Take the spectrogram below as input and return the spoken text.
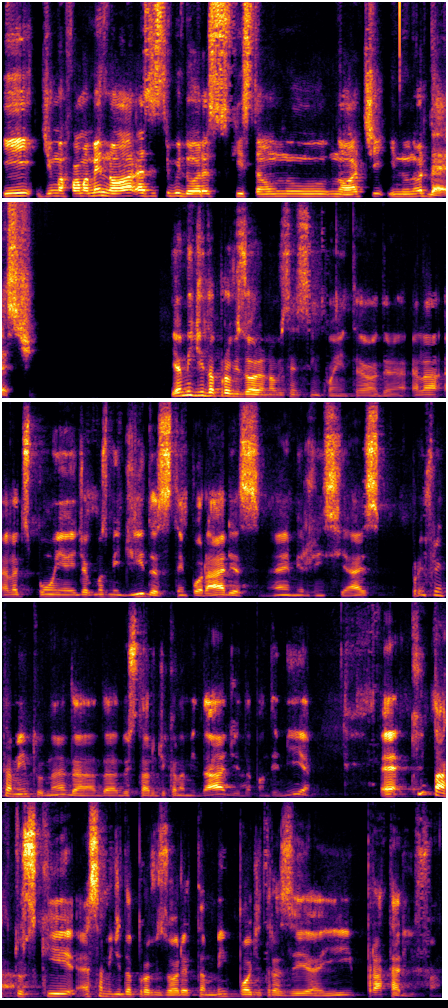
e de uma forma menor as distribuidoras que estão no norte e no nordeste. E a medida provisória 950, ela, ela dispõe de algumas medidas temporárias, né, emergenciais, para o enfrentamento né, da, da, do estado de calamidade, da pandemia, é, que impactos que essa medida provisória também pode trazer aí para a tarifa?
